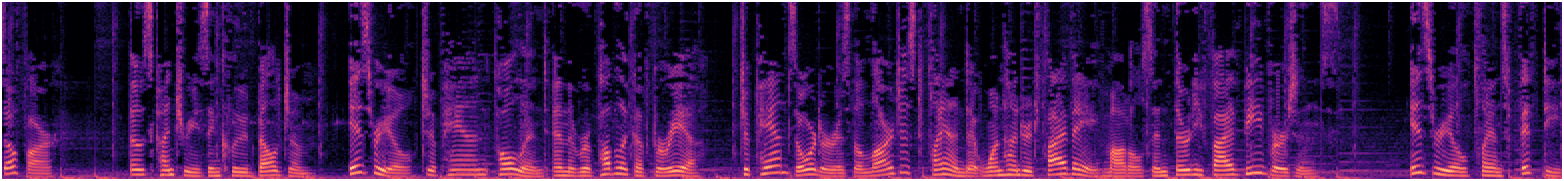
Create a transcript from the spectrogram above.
so far. Those countries include Belgium, Israel, Japan, Poland, and the Republic of Korea. Japan's order is the largest planned at 105A models and 35B versions. Israel plans 50,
